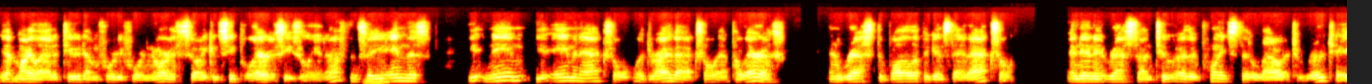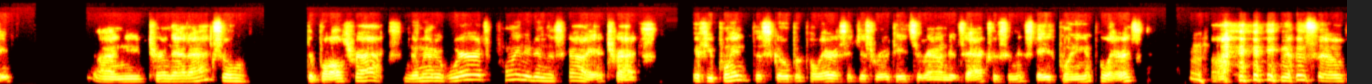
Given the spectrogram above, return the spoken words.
at my latitude, I'm 44 north, so I can see Polaris easily enough. And so you aim this, you name, you aim an axle, a drive axle at Polaris, and rest the ball up against that axle, and then it rests on two other points that allow it to rotate. And you turn that axle, the ball tracks. No matter where it's pointed in the sky, it tracks if you point the scope at Polaris, it just rotates around its axis and it stays pointing at Polaris. Hmm. Uh, you know, so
